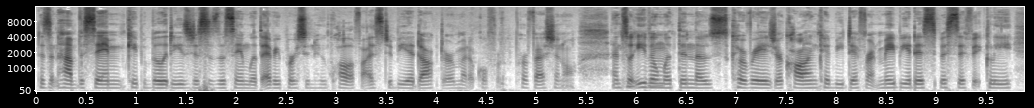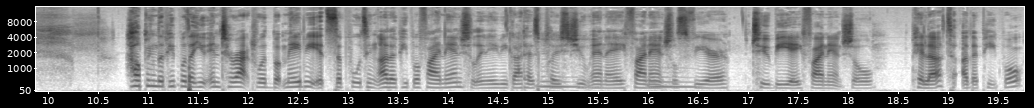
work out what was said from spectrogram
doesn't have the same capabilities. Just as the same with every person who qualifies to be a doctor or medical f- professional. And so even mm-hmm. within those careers, your calling could be different. Maybe it is specifically helping the people that you interact with, but maybe it's supporting other people financially. Maybe God has placed you mm. in a financial mm. sphere to be a financial pillar to other people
